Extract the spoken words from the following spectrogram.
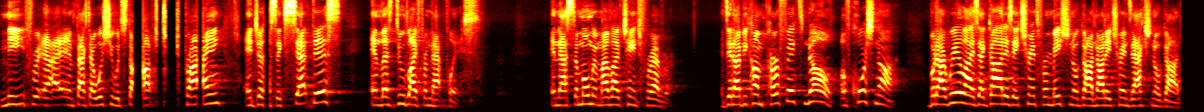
me. For, uh, in fact, I wish you would stop trying and just accept this and let's do life from that place. And that's the moment my life changed forever. And did I become perfect? No, of course not. But I realized that God is a transformational God, not a transactional God.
